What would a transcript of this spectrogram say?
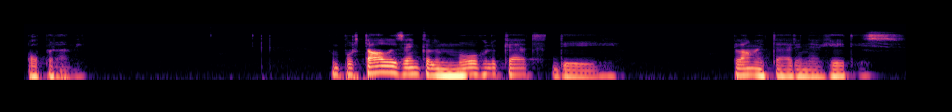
opruiming. Een portaal is enkel een mogelijkheid die planetair energetisch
